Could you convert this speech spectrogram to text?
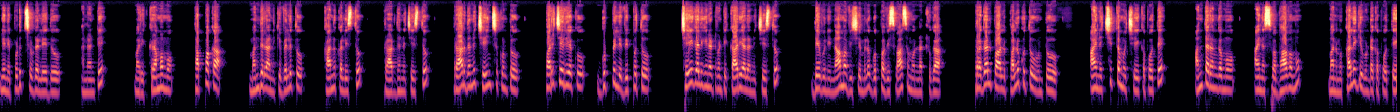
నేనెప్పుడు చూడలేదు అనంటే మరి క్రమము తప్పక మందిరానికి వెళుతూ కానుకలిస్తూ ప్రార్థన చేస్తూ ప్రార్థన చేయించుకుంటూ పరిచర్యకు గుప్పిలి విప్పుతూ చేయగలిగినటువంటి కార్యాలను చేస్తూ దేవుని నామ విషయంలో గొప్ప విశ్వాసం ఉన్నట్లుగా ప్రగల్భాలు పలుకుతూ ఉంటూ ఆయన చిత్తము చేయకపోతే అంతరంగము ఆయన స్వభావము మనము కలిగి ఉండకపోతే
